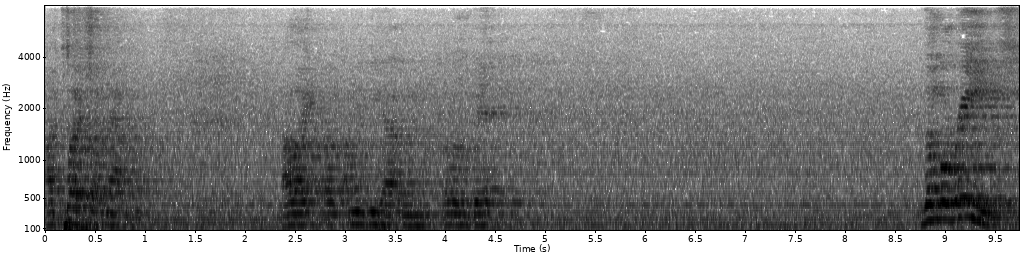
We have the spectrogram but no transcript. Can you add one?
I'll touch on that one. I like, I'm going to do that one a little bit. The Marines.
